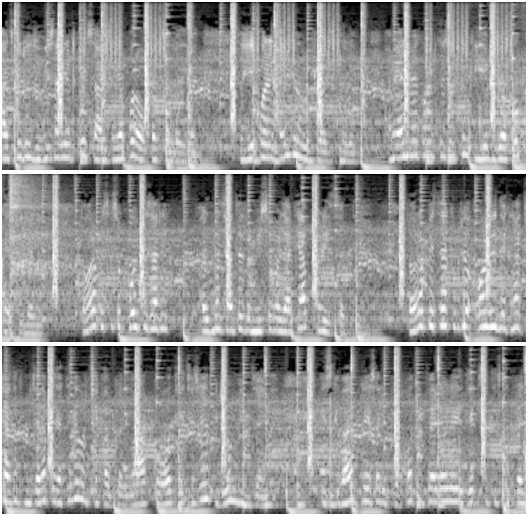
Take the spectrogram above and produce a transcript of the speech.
आज के जो भी साड़ी अटके सारी साड़ी पर ऑफ़र चल रही है तो एक बार साड़ी ज़रूर ट्राई कि ये वीडियो आपको कैसी लगी? तो अगर आप इसी से कोई भी साड़ी खरीदना चाहते हैं तो मीशो पर जाके आप खरीद सकते हैं। तो अगर आप इस तरह की वीडियो और भी देखना चाहते हैं तो चैनल पर जाकर ज़रूर चेकआउट करें। वहाँ आपको बहुत ही अच्छे से वीडियो मिल जाएँगे। इसके बाद प्ले साड़ी बहुत ही प्यारी लग रही है। देख सकते इसकी प्राइस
